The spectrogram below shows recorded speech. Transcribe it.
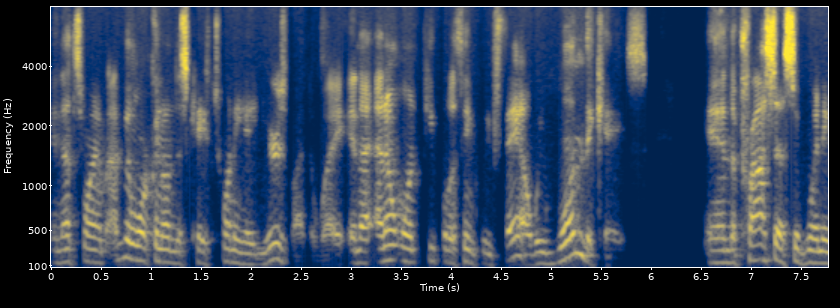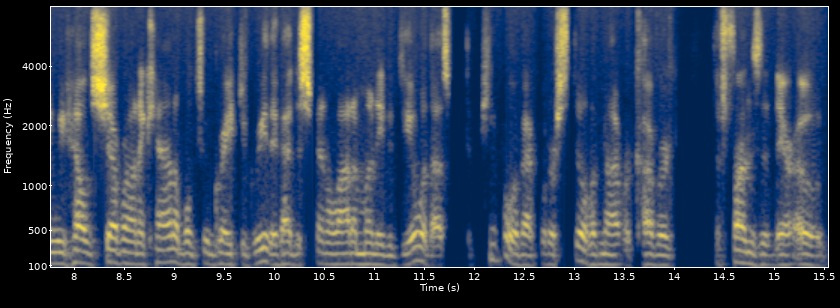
and that's why i have been working on this case 28 years by the way and I, I don't want people to think we failed we won the case and the process of winning we've held chevron accountable to a great degree they've had to spend a lot of money to deal with us but the people of ecuador still have not recovered the funds that they're owed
